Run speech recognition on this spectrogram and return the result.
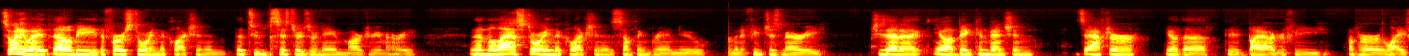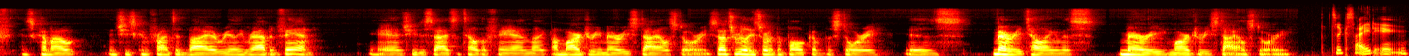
So anyway, that'll be the first story in the collection, and the two sisters are named Marjorie and Merry. And then the last story in the collection is something brand new, and it features Merry. She's at a you know a big convention. It's after you know the the biography of her life has come out, and she's confronted by a really rabid fan, and she decides to tell the fan like a Marjorie Merry style story. So that's really sort of the bulk of the story is Merry telling this Merry Marjorie style story. That's exciting.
